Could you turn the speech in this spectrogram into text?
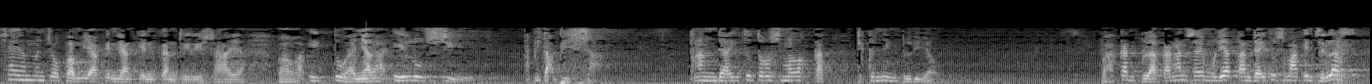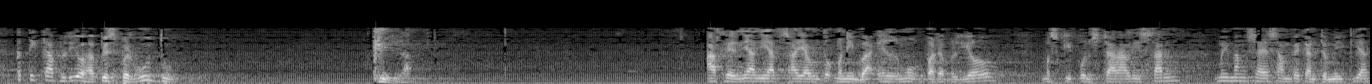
Saya mencoba meyakin-yakinkan diri saya bahwa itu hanyalah ilusi. Tapi tak bisa. Tanda itu terus melekat di kening beliau. Bahkan belakangan saya melihat tanda itu semakin jelas ketika beliau habis berwudu. Gila. Akhirnya niat saya untuk menimba ilmu kepada beliau, meskipun secara lisan memang saya sampaikan demikian,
